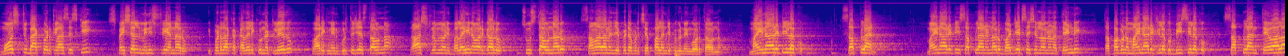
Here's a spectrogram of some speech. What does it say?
మోస్ట్ బ్యాక్వర్డ్ క్లాసెస్కి స్పెషల్ మినిస్ట్రీ అన్నారు. ఇప్పటిదాకా కదలికున్నట్టు లేదు. వారికి నేను గుర్తు చేస్తా ఉన్నా రాష్ట్రంలోని బలహీన వర్గాలు చూస్తా ఉన్నారు. సమాధానం చెప్పేటప్పుడు చెప్పాలని చెప్పి నేను కోరుతా ఉన్నా. మైనారిటీలకు sub plan. Minority sub plan అన్నారు. బడ్జెట్ సెషన్లో నన్న తెండి. తప్పకుండా మైనారిటీలకు బీసీలకు సప్లాన్ తేవాలా?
